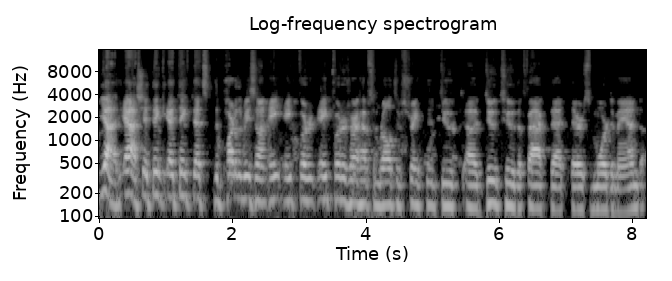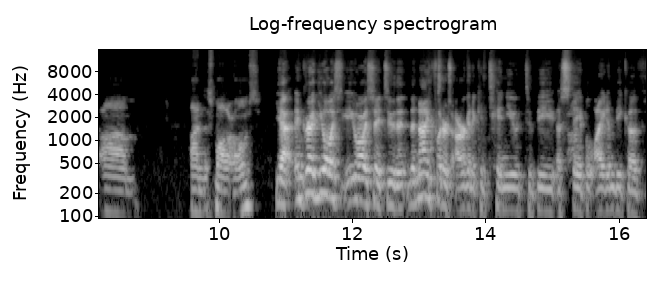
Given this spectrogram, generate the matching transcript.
yeah, Ash, I think I think that's the part of the reason on eight eight footer eight footers are have some relative strength due uh, due to the fact that there's more demand um, on the smaller homes. Yeah, and Gregg, you always you always say too that the nine footers are going to continue to be a staple item because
